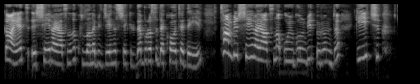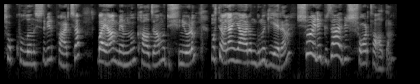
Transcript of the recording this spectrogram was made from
gayet e, şehir hayatında da kullanabileceğiniz şekilde. Burası dekolte değil. Tam bir şehir hayatına uygun bir üründü. Giy çık çok kullanışlı bir parça. Bayağı memnun kalacağımı düşünüyorum. Muhtemelen yarın bunu giyerim. Şöyle güzel bir short aldım.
